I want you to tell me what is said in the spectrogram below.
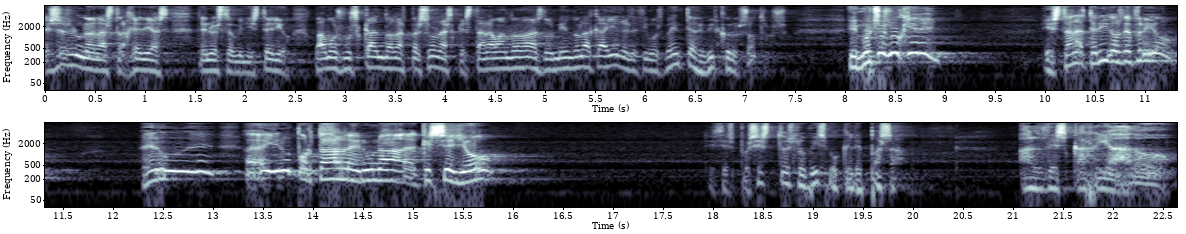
Esa es una de las tragedias de nuestro ministerio. Vamos buscando a las personas que están abandonadas durmiendo en la calle y les decimos, vente a vivir con nosotros. Y muchos no quieren. Y están ateridos de frío. En un, eh, en un portal, en una, qué sé yo. Dices, pues esto es lo mismo que le pasa al descarriado,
